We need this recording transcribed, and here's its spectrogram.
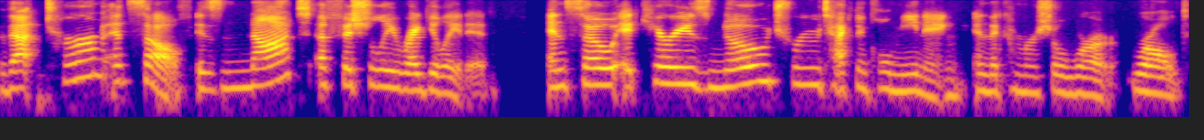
that term itself is not officially regulated and so it carries no true technical meaning in the commercial wor world.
